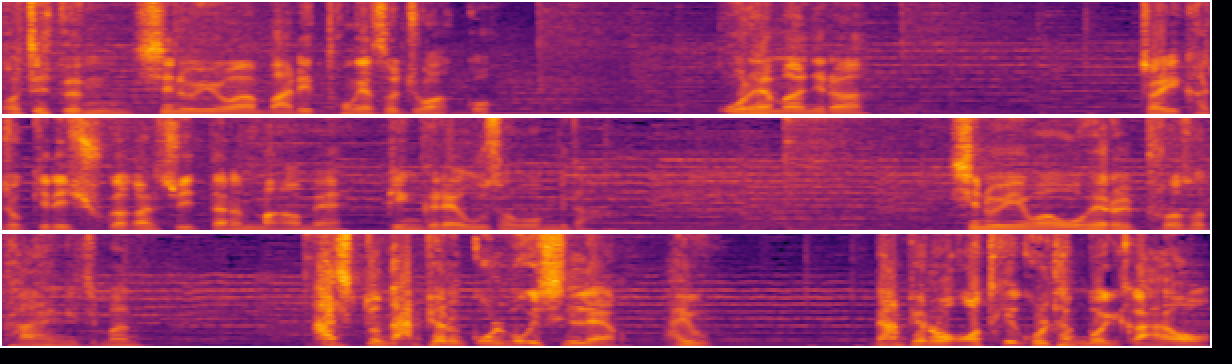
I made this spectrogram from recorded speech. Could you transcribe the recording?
어쨌든 신우이와 말이 통해서 좋았고 올해만이라 저희 가족끼리 휴가 갈 수 있다는 마음에 빙그레 웃어봅니다. 신우이와 오해를 풀어서 다행이지만 아직도 남편은 꼴 보기 싫네요. 아유, 남편은 어떻게 골탕 먹일까요?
